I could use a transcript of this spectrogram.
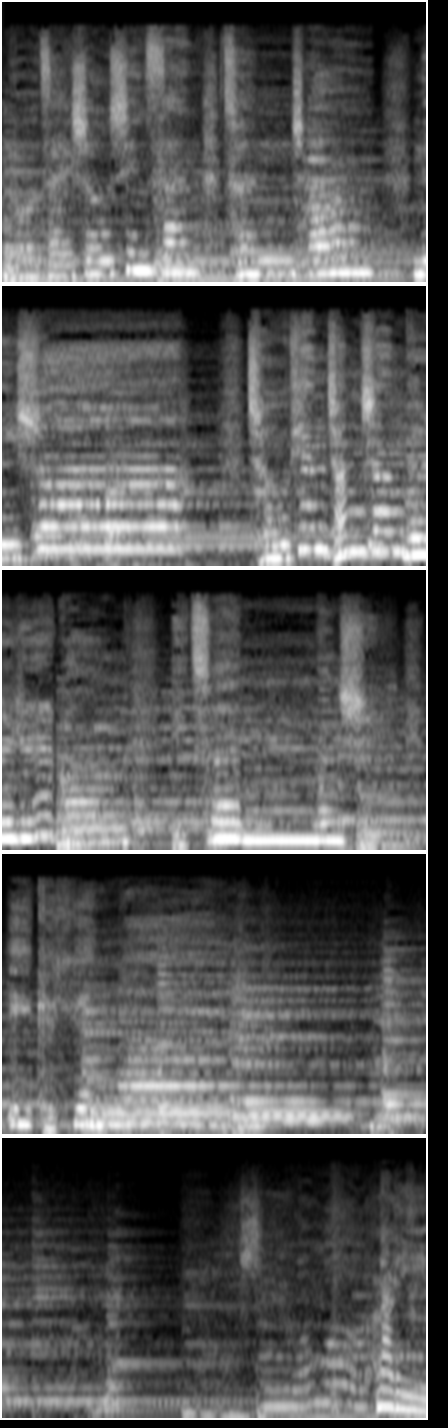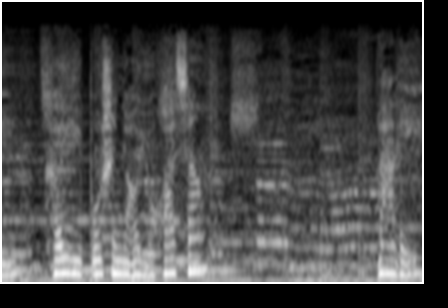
落在手心三寸长。你说，秋天掌上的日。能许一个愿望。那里可以不是鸟语花香，那里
